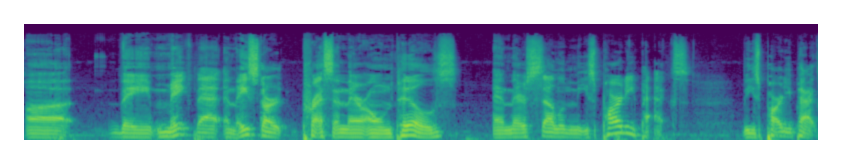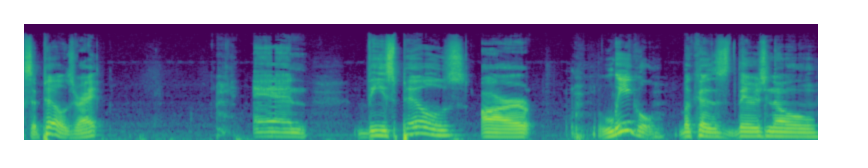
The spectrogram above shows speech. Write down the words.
uh, they make that and they start pressing their own pills, and they're selling these party packs, these party packs of pills, right? And these pills are legal because there's no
